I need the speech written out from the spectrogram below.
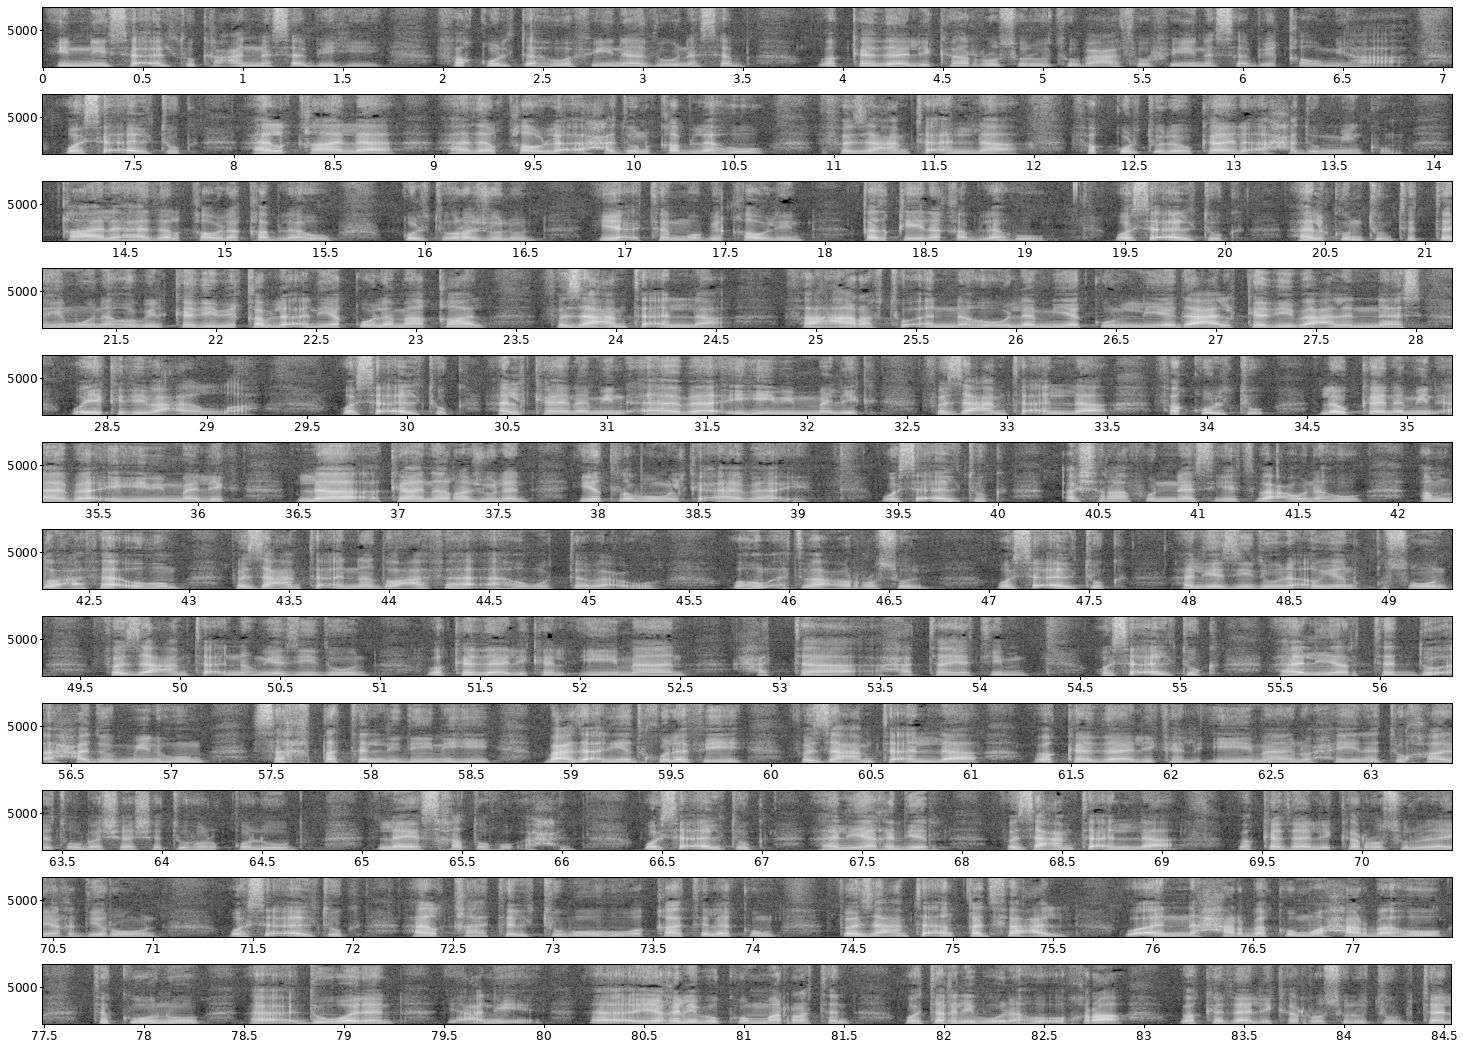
إني سألتك عن نسبه فقلت هو فينا ذو نسب وكذلك الرسل تبعث في نسب قومها. وسألتك هل قال هذا القول أحد قبله؟ فزعمت أن لا. فقلت لو كان أحد منكم قال هذا القول قبله قلت رجل يأتم بقول قد قيل قبله. وسألتك هل كنتم تتهمونه بالكذب قبل أن يقول ما قال؟ فزعمت أن لا. فعرفت أنه لم يكن ليدع الكذب على الناس ويكذب على الله. وسألتك هل كان من آبائه من ملك؟ فزعمت أن لا. فقلت لو كان من آبائه من ملك لا كان رجلا يطلب ملك آبائه. وسألتك أشراف الناس يتبعونه أم ضعفاؤهم؟ فزعمت أن ضعفاءهم اتبعوه. وهم أتباع الرسل. وسألتك هل يزيدون أو ينقصون؟ فزعمت أنهم يزيدون وكذلك الإيمان حتى حتى يتم. وسألتك هل يرتد أحد منهم سخطة لدينه بعد أن يدخل فيه؟ فزعمت أن لا وكذلك الإيمان حين تخالط بشاشته القلوب لا يسخطه أحد. وسألتك هل يغدر؟ فزعمت أن لا وكذلك الرسل لا يغدرون. وسألتك هل قاتلتموه وقاتلكم؟ فزعمت أن قد فعل وأن حربكم وحربه تكون آه، دولا يعني آه، يغلبكم مرة وتغلبونه أخرى. وكذلك الرسل تبتلى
